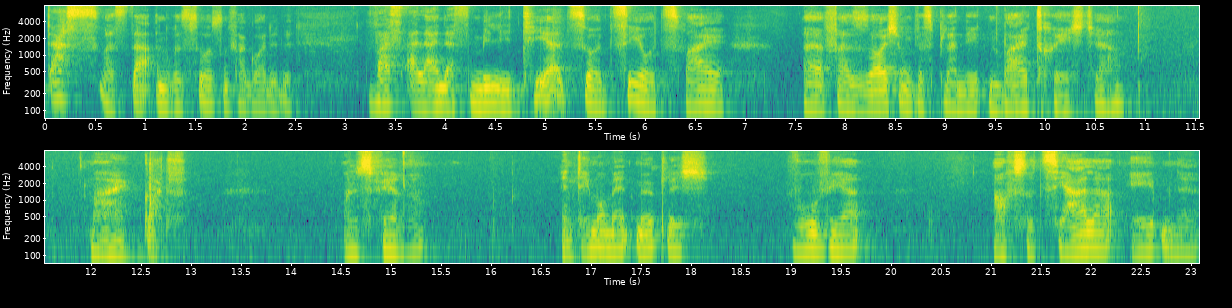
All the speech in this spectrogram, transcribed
das, was da an Ressourcen vergeudet wird, was allein das Militär zur CO2 äh, des Planeten beiträgt. Ja? Mein Gott. Und es wäre in dem Moment möglich, wo wir auf sozialer Ebene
